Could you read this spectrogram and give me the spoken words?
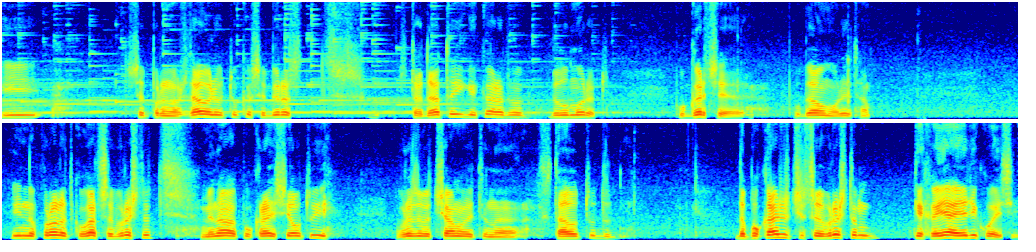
И се принуждавали от тук, събират стадата и ги карат в Беломорето. По Гърция, по Бяло море там. И на пролет, когато се връщат, минават по край селото и връзват чановете на стадото, да, да покажат, че се връщам кехая еди кой си.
